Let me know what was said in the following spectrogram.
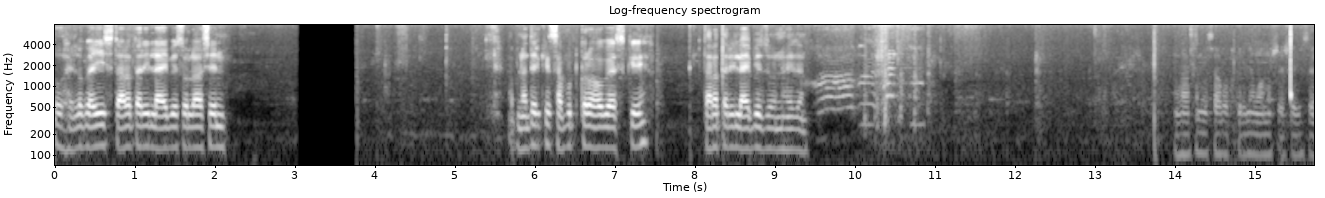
তো হ্যালো গাইস তাড়াতাড়ি লাইভে চলে আসেন আপনাদেরকে সাপোর্ট করা হবে আজকে তাড়াতাড়ি লাইভে জয়েন হয়ে যান আমার সঙ্গে সাপোর্ট করি না মানুষ এসে গেছে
